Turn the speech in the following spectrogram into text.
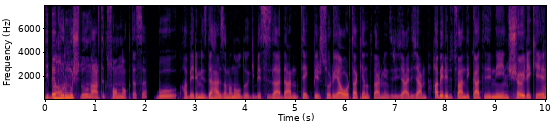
dibe Doğru. vurmuşluğun artık son noktası. Bu haberimizde her zaman olduğu gibi sizlerden tek bir soruya ortak yanıt vermenizi rica edeceğim. Haberi lütfen dikkatli dinleyin. Şöyle ki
